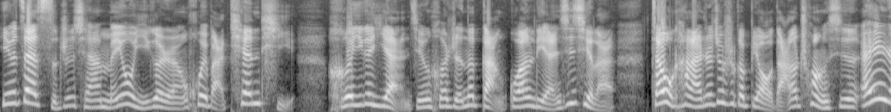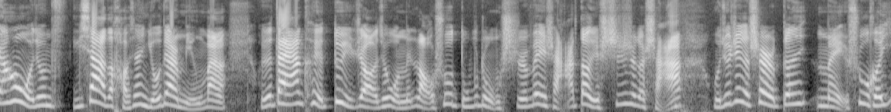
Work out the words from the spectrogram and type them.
因为在此之前，没有一个人会把天体和一个眼睛和人的感官联系起来。在我看来，这就是个表达的创新。哎，然后我就一下子好像有点明白了。我觉得大家可以对照，就我们老说读不懂诗，为啥？到底诗是个啥？我觉得这个事儿跟美术和艺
